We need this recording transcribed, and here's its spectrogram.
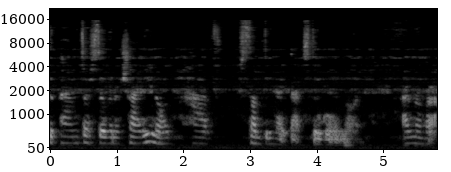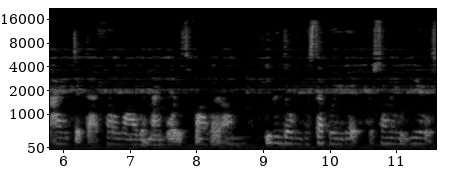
the parents are still going to try to, you know, have something like that still going on. I remember I did that for a while with my boy's father. Um, even though we were separated for so many years,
